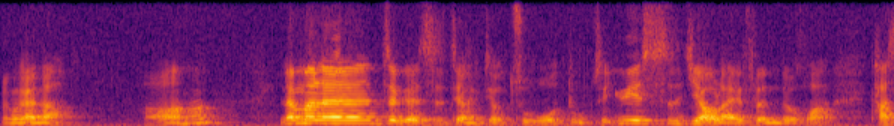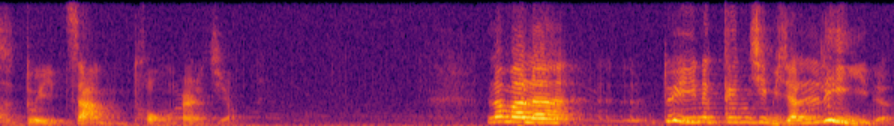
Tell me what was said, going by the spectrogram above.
有没有看到？啊，那么呢，这个是这样叫浊度。这约四教来分的话，它是对藏通二教。那么呢，对于那根基比较利的，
